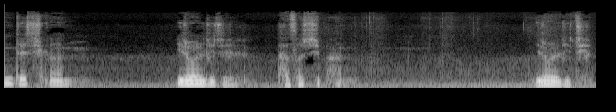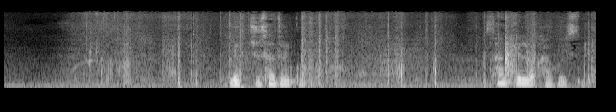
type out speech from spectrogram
현재 시간 1월 1일 5시 반 1월 1일 맥주 사들고 산길로 가고 있습니다.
